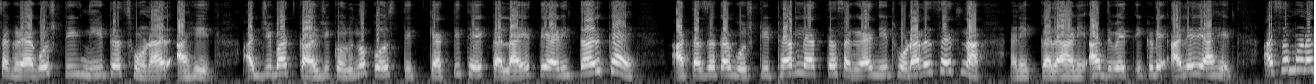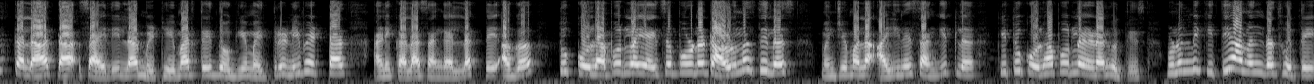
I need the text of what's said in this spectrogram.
सगळ्या गोष्टी नीटच होणार आहेत. अजिबात काळजी करू नकोस. तितक्यात तिथे कला येते आणि तर काय? आता जर का गोष्टी ठरल्यात तर सगळ्या नीट होणारच आहेत ना? आणि कला आणि अद्वैत इकडे आलेले आहेत. असं म्हणत कला आता सायलीला मिठी मारते. दोघी मैत्रिणी भेटतात आणि कला सांगायला लागते अगं तू कोल्हापूरला यायचं पूर्ण टाळूनच दिलंस. म्हणजे मला आईने सांगितलं की तू कोल्हापूरला येणार होतीस. म्हणून मी किती आनंदात होते.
